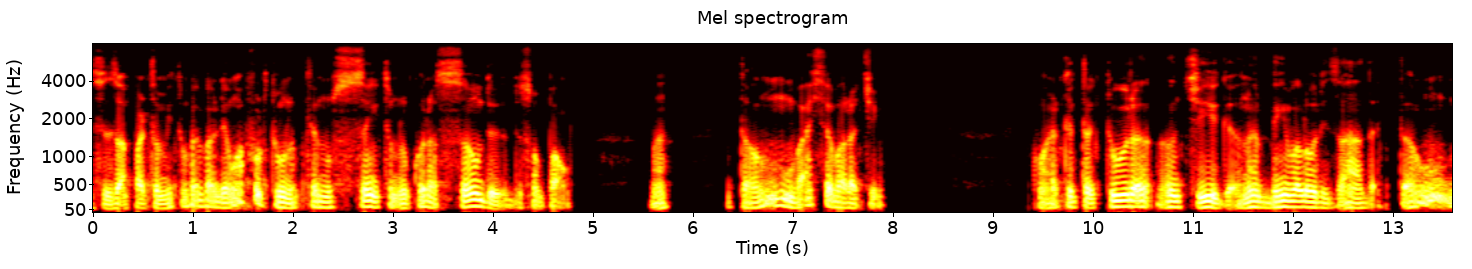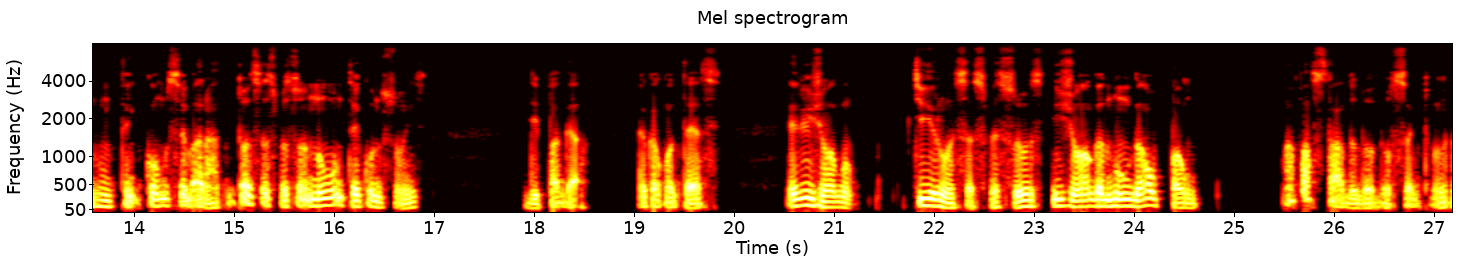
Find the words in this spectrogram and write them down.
Esses apartamentos vai valer uma fortuna, porque é no centro, no coração de, de São Paulo. Né? Então não vai ser baratinho. Com arquitetura antiga, né? bem valorizada. Então não tem como ser barato. Então essas pessoas não vão ter condições de pagar. Aí o que acontece? Eles jogam, tiram essas pessoas e jogam num galpão afastado do, do centro. Né?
